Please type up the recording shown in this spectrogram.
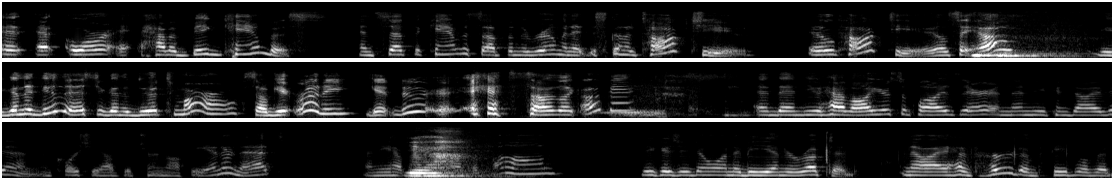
at, at, or have a big canvas and set the canvas up in the room, and it's going to talk to you. It'll talk to you. It'll say, mm-hmm. "Oh." you're going to do this. You're going to do it tomorrow. So get ready, get do it. so I was like, okay. And then you have all your supplies there and then you can dive in. Of course, you have to turn off the internet and you have to yeah. turn off the phone because you don't want to be interrupted. Now, I have heard of people that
